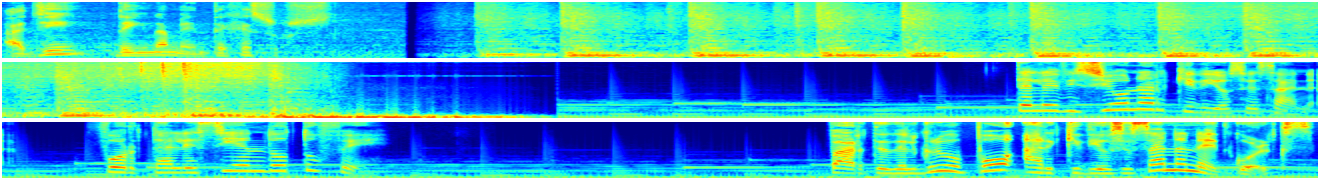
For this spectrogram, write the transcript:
allí dignamente Jesús. Televisión Arquidiocesana, fortaleciendo tu fe parte del grupo Arquidiocesana Networks.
